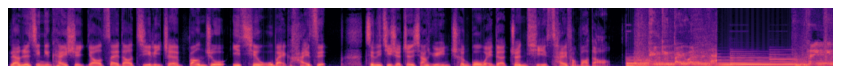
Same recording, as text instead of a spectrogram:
两人今年开始要再到吉里镇帮助一千五百个孩子。吉林记者郑祥云、陈国维的专题采访报道。Thank you, Taiwan. 二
